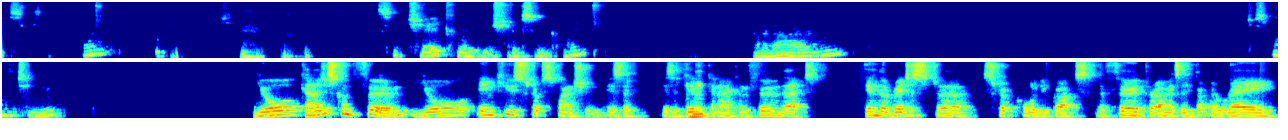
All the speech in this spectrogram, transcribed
It's a Jake, maybe shape some kind. Um. Just want to. Your, can I just confirm your enqueue scripts function, is it, is it, good? can I confirm that? In the register script call, you've got the third parameter, you've got array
